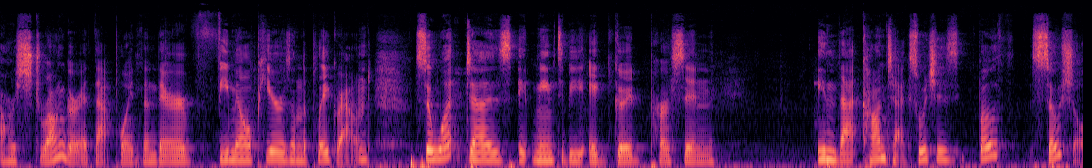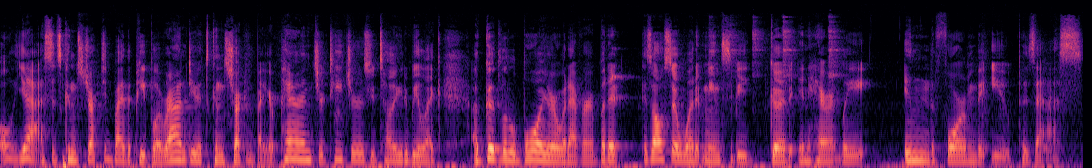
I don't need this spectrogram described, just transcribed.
are stronger at that point than their female peers on the playground. So what does it mean to be a good person in that context, which is both social, yes, it's constructed by the people around you, it's constructed by your parents, your teachers who tell you to be like a good little boy or whatever, but it is also what it means to be good inherently in the form that you possess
